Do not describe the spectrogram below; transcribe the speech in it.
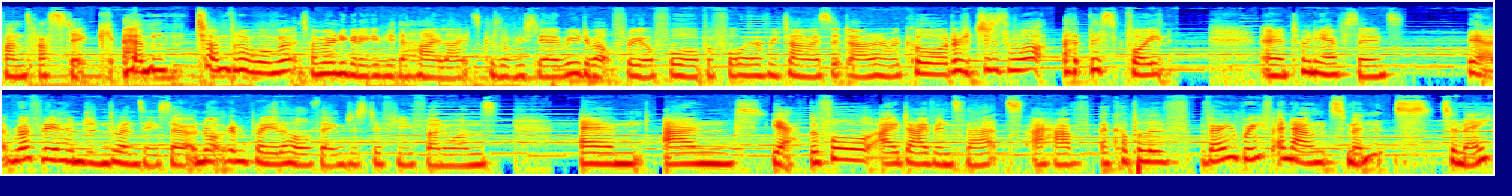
fantastic um, Tumblr warm ups. I'm only going to give you the highlights because obviously I read about three or four before every time I sit down and record, which is what at this point, uh, 20 episodes. Yeah, roughly 120. So I'm not going to play the whole thing, just a few fun ones. Um, and yeah, before I dive into that, I have a couple of very brief announcements to make.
